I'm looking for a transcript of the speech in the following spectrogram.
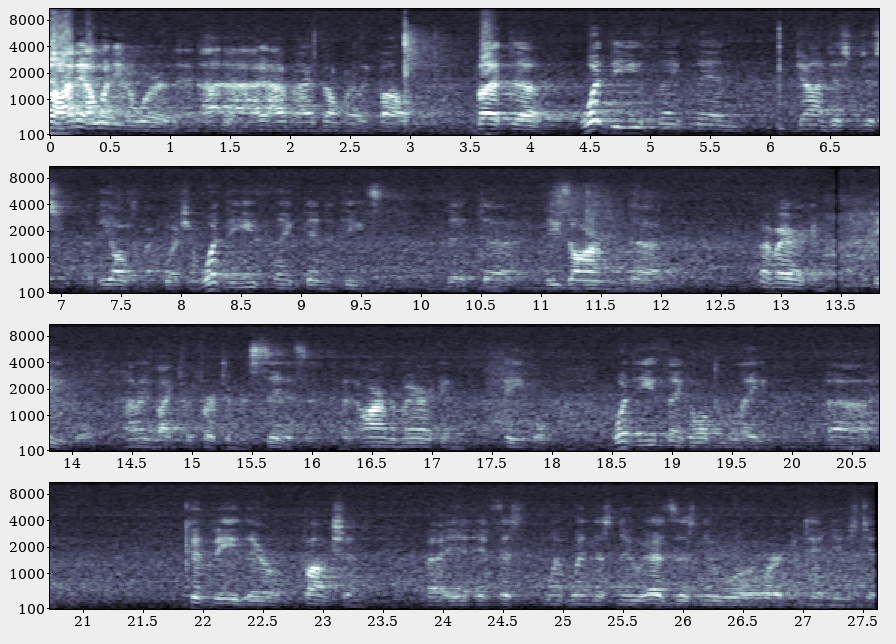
Oh, I, I wasn't even aware of that. I, I, I- I don't really follow. But, uh, what do you think then, John, just, just the ultimate question, what do you think then that these, that, uh, these armed, uh, American people, I don't even like to refer to them as citizens, but armed American people, what do you think ultimately, uh, could be their function uh, if this, when, when this new, as this new world order continues to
